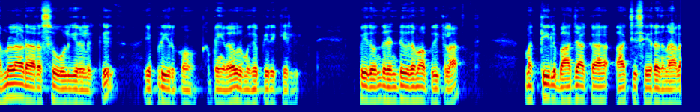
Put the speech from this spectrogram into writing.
தமிழ்நாடு அரசு ஊழியர்களுக்கு எப்படி இருக்கும் அப்படிங்கிறது ஒரு மிகப்பெரிய கேள்வி. இப்போ இது வந்து ரெண்டு விதமாக பிரிக்கலாம். மத்தியில் பாஜக ஆட்சி செய்கிறதுனால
